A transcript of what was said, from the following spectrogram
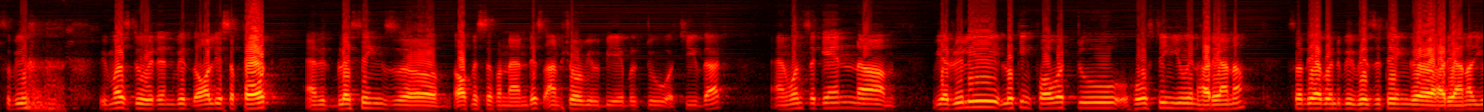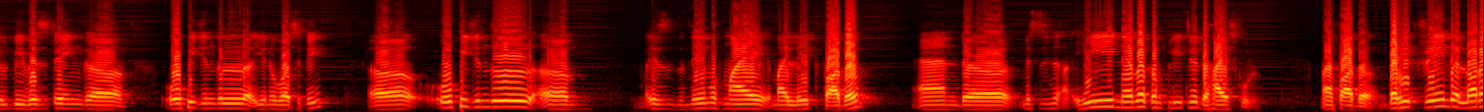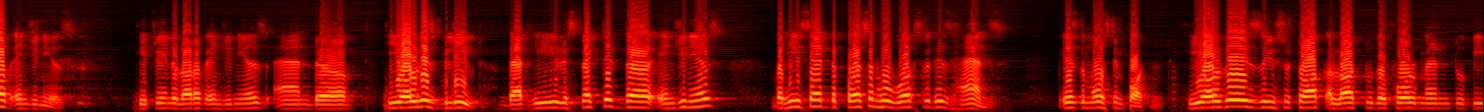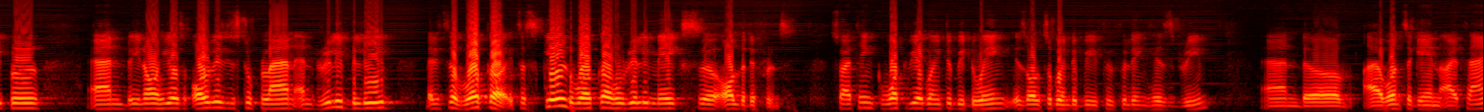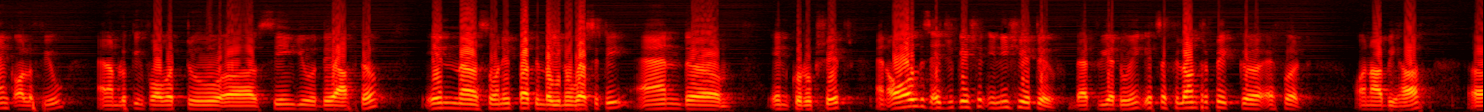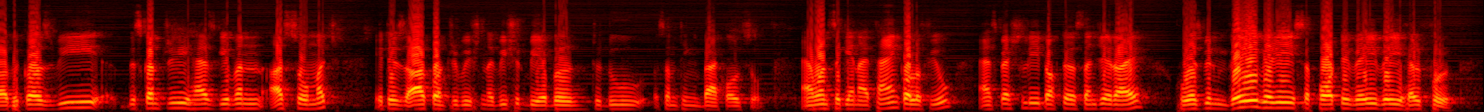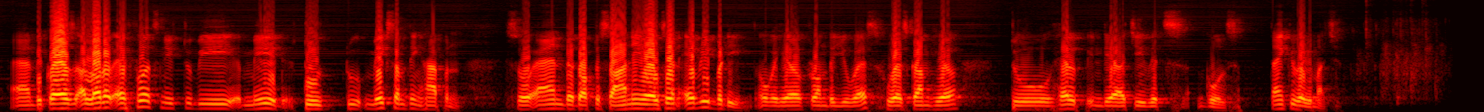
So we, we must do it. And with all your support and with blessings uh, of Mr. Fernandes, I'm sure we'll be able to achieve that. And once again, um, we are really looking forward to hosting you in Haryana. So they are going to be visiting uh, Haryana. You'll be visiting uh, OP Jindal University. Uh, OP Jindal um, is the name of my, my late father. And uh, Mr. he never completed high school, my father. But he trained a lot of engineers. He trained a lot of engineers and uh, he always believed that he respected the engineers, but he said the person who works with his hands is the most important. He always used to talk a lot to the foremen, to people, and you know, he was always used to plan and really believe that it's a worker, it's a skilled worker who really makes uh, all the difference. So I think what we are going to be doing is also going to be fulfilling his dream. And uh, I, once again, I thank all of you, and I'm looking forward to uh, seeing you day after in uh, Sonipat in the university and uh, in Kurukshetra. And all this education initiative that we are doing, it's a philanthropic uh, effort on our behalf uh, because we, this country has given us so much. It is our contribution that we should be able to do something back also. And once again, I thank all of you, and especially Dr. Sanjay Rai, who has been very, very supportive, very, very helpful. And because a lot of efforts need to be made to, to make something happen. So, and uh, Dr. Sahni also, and everybody over here from the US who has come here to help India achieve its goals. Thank you very much.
